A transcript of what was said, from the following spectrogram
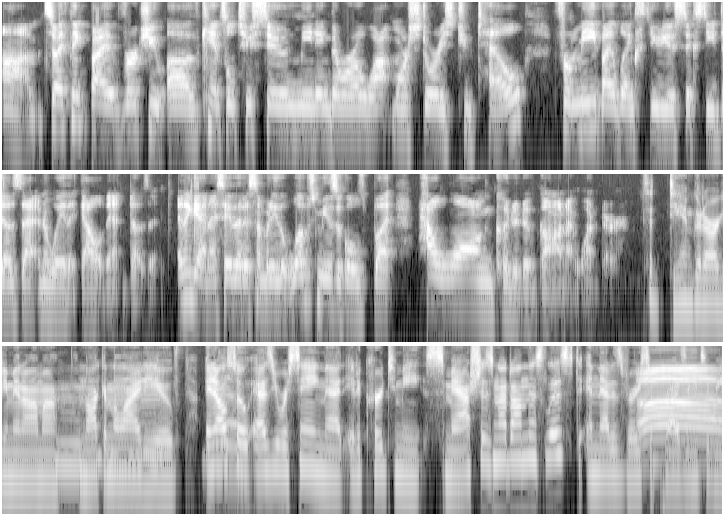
Um, so I think by virtue of canceled too soon, meaning there were a lot more stories to tell, for me, by length, Studio 60 does that in a way that Galavant doesn't. And again, I say that as somebody that loves musicals, but how long could it have gone, I wonder? It's a damn good argument, Amma. I'm not going to lie to you. And Yeah. also, as you were saying that, it occurred to me Smash is not on this list, and that is very surprising to me.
